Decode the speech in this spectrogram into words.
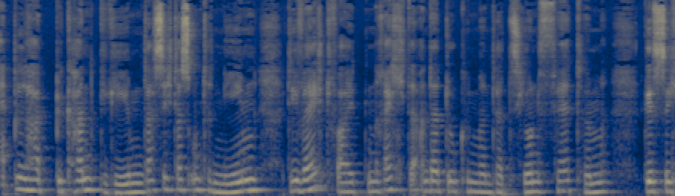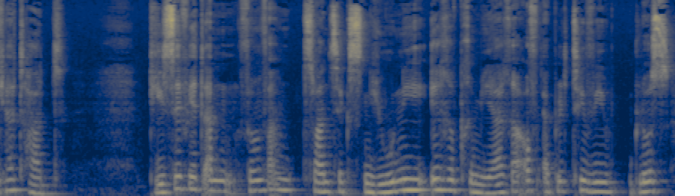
Apple hat bekannt gegeben, dass sich das Unternehmen die weltweiten Rechte an der Dokumentation Fathom gesichert hat. Diese wird am 25. Juni ihre Premiere auf Apple TV Plus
